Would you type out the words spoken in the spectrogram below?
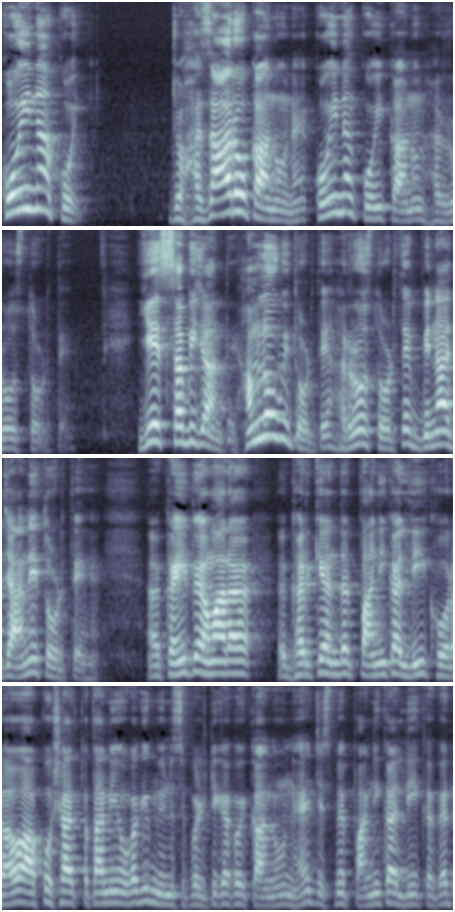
कोई ना कोई, जो हज़ारों कानून है, कोई ना कोई कानून हर रोज तोड़ते हैं। ये सभी जानते हैं। हम लोग भी तोड़ते हैं, हर रोज तोड़ते हैं, बिना जाने तोड़ते हैं। कहीं पे हमारा घर के अंदर पानी का लीक हो रहा हो, आपको शायद पता नहीं होगा कि म्यूनिसिपैलिटी का कोई कानून है जिसमें पानी का लीक अगर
